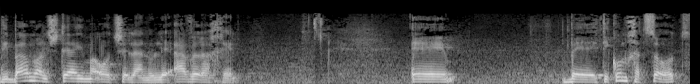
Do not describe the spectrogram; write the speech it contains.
דיברנו על שתי האימהות שלנו, לאה ורחל. בתיקון חצות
